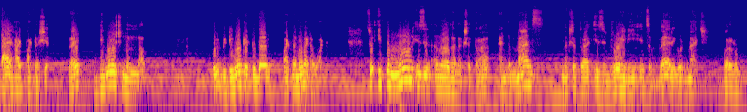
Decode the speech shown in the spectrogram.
die hard partnership, right? Devotional love. They will be devoted to their partner no matter what. So if the moon is in Anuradha Nakshatra and the man's Nakshatra is in Rohini, it's a very good match for a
